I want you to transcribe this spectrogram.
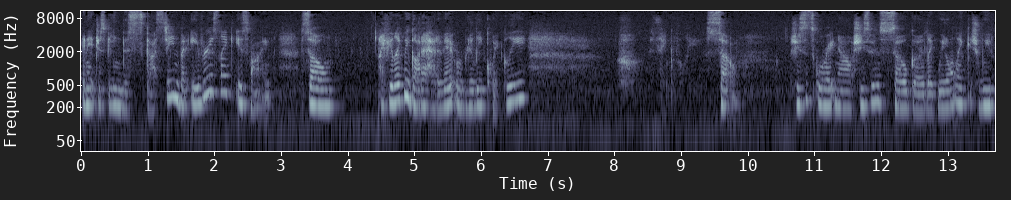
and it just being disgusting but avery's like is fine so i feel like we got ahead of it really quickly. Thankfully. So she's at school right now. She's been so good. Like we don't like we've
